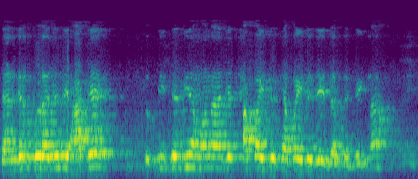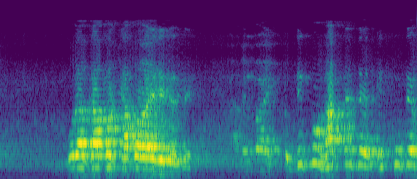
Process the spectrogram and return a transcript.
স্যান্ডেল করে যদি হাঁটে, তো পিঠে দিয়ে মনে হয় যে ছাপাইতে ছাপাইতে যেতেছে ঠিক না? পুরা কাপড় ছাপা হয়ে যেতেছে। ভিক্ষুক হাঁটতেছে, ভিক্ষুকের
